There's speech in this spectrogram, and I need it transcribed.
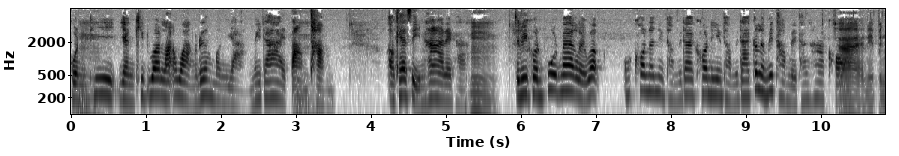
คนที่ยังคิดว่าละวางเรื่องบางอย่างไม่ได้ตามธรรม เอาแค่ศีลห้าเลยค่ะอืมจะมีคนพูดมากเลยว่าโอ้ข้อนั้นยังทำไม่ได้ข้อนี้ยังทำไม่ได้ก็เลยไม่ทำเลยทั้งห้าข้อใช่อันนี้เป็น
